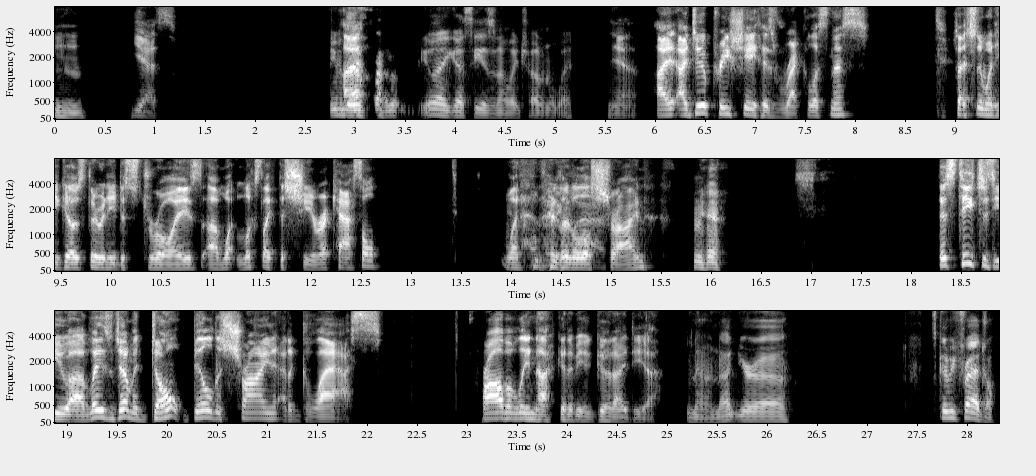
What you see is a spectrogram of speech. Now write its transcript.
Mhm. Yes. Even though, he's not- well, I guess he is an only child in a way. Yeah, I I do appreciate his recklessness, especially when he goes through and he destroys uh, what looks like the Shira Castle. When all their little shrine. Yeah, This teaches you, uh, ladies and gentlemen, don't build a shrine out of glass. Probably not going to be a good idea. no, not your. uh It's gonna be fragile.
